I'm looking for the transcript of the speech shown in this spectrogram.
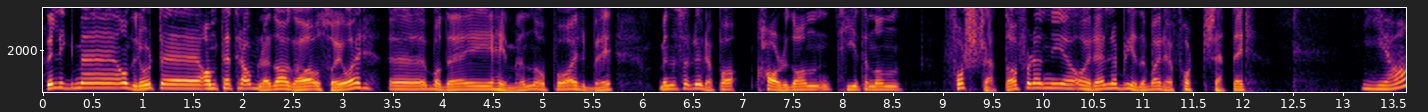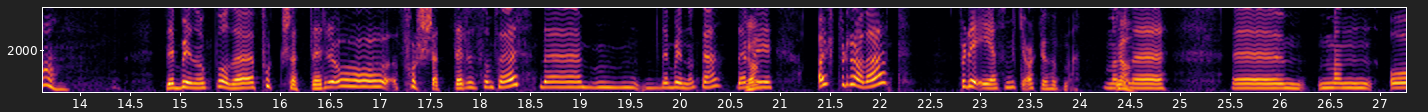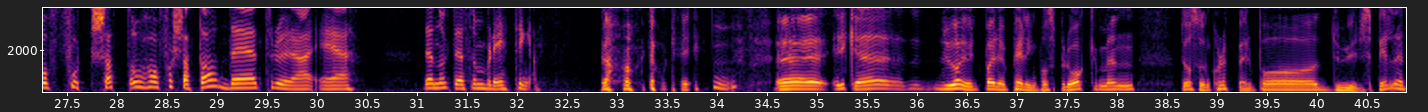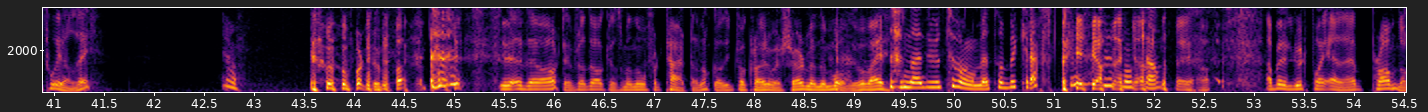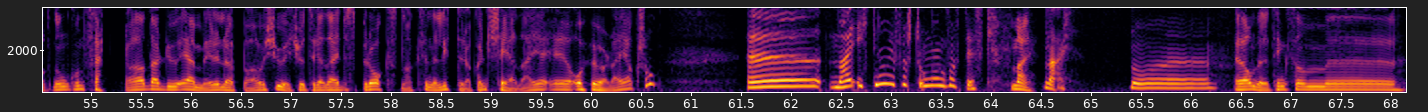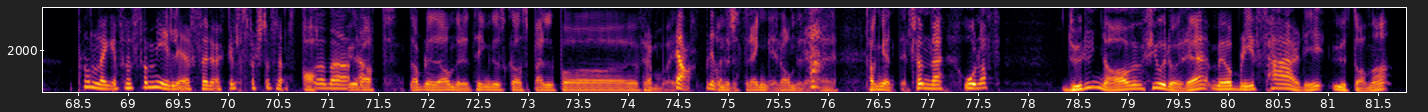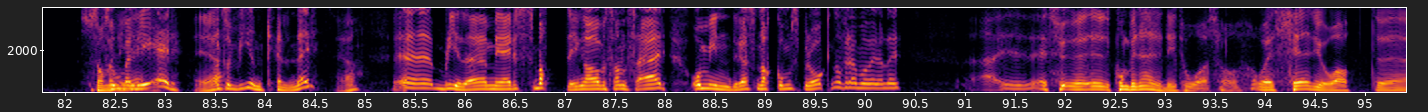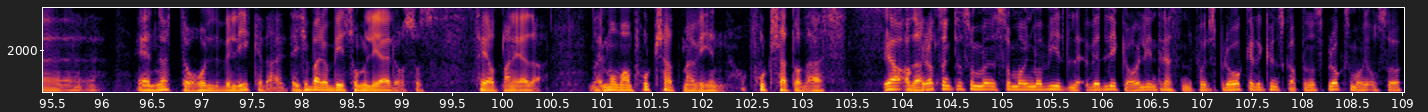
Det ligger med andre ord til- an til travle dager også i år, eh, både i heimen og på arbeid. Men så lurer jeg på, har du da en tid til noen fortsetter for det nye året, eller blir det bare fortsetter? Ja. Det blir nok både fortsetter og fortsetter som før. Det, det blir nok det. Det Ja. blir altfor travelt. For det er så mye artig å høre på meg. Men, Ja. eh, eh, men å fortsette å ha forsetter, det tror jeg er Det er nok det som blir tingen. Ja, ok. Eh, Rikke, du har jo ikke bare peiling på språk, men du er også en kløpper på durspill, eller torader. Ja. Ble du på? Det var artig, for det var akkurat som om noen fortalte deg noe du ikke var klar over sjøl, men det må det jo være. Nei, du tvang meg til å bekrefte. ja, ja, Ja. Jeg bare lurte på, Er det planlagt noen konserter der du er med i løpet av 2023, der Språksnakk sine lyttere kan se deg eh, og høre deg i aksjon? Uh, nei, ikke noe i første omgang, faktisk. Nei. Nei. Nå uh... Er det andre ting som eh, planlegger for familieforøkelse, først og fremst. Så da, ja. Da blir det andre ting du skal spille på fremover. Ja, blir det. Andre strenger og andre eh, tangenter. Skjønner. Olaf, du runda av fjoråret med å bli ferdig utdanna Sommelier. sommelier. Ja. Altså vinkelner. Ja. Eh, blir det mer smatting av Sancerre og mindre snakk om språk nå fremover, eller? Jeg jeg kombinerer de to, altså. Og jeg ser jo at eh, jeg er nødt til å holde ved like der. Det er ikke bare å bli sommelier og så se at man er det. Der må man fortsette med vin, og fortsette å lese. Ja, Så akkurat sånn som, som man må vedlikeholde interessen for språk, eller kunnskapen om språk, så må man også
